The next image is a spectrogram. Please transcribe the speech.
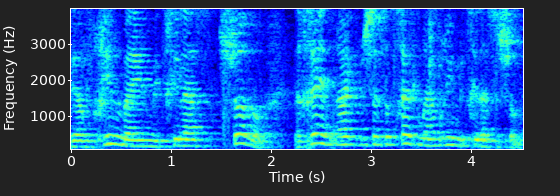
להבחין בהם בתחילת שונו, לכן רק בש"ס הדחק מעברים בתחילת השונו.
